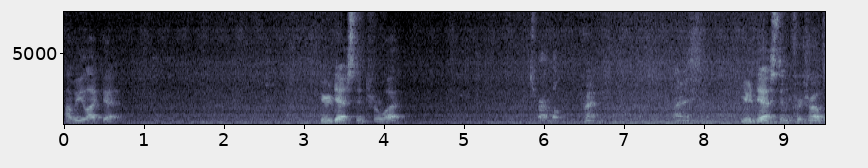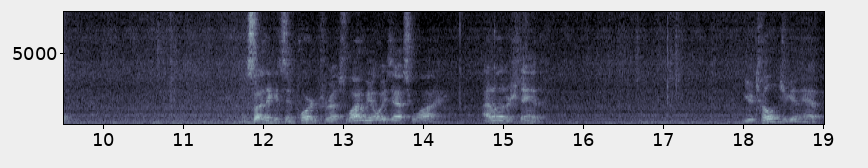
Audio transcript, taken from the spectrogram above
How many like that? You're destined for what? Trouble. Right. You're destined for trouble. So I think it's important for us. Why do we always ask why? I don't understand it. You're told you're going to have it.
